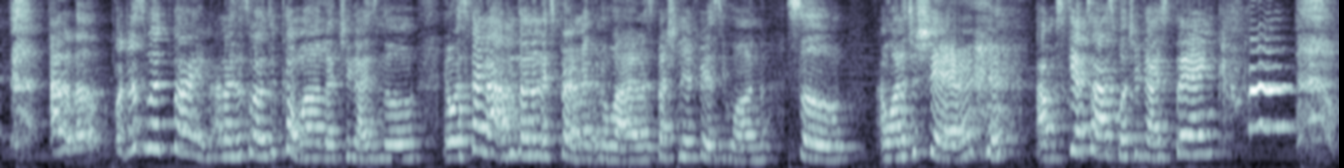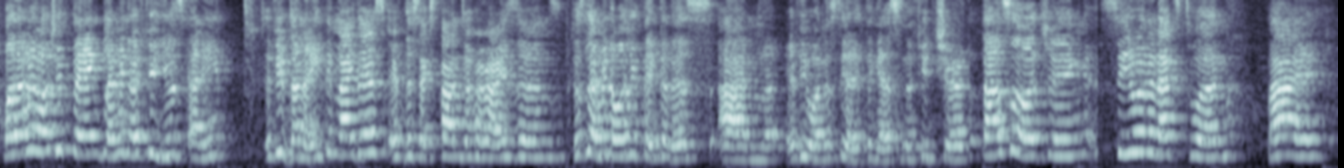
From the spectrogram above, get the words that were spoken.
I don't know. But this worked fine. And I just wanted to come on and let you guys know. It was kind of I haven't done an experiment in a while especially a crazy one. So I wanted to share. I'm scared to ask what you guys think. But let me know what you think. Let me know if you use any if you've done anything like this if this expands your horizons. Just let me know what you think of this and if you want to see anything else in the future. Thanks for watching see you in the next one. Bye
